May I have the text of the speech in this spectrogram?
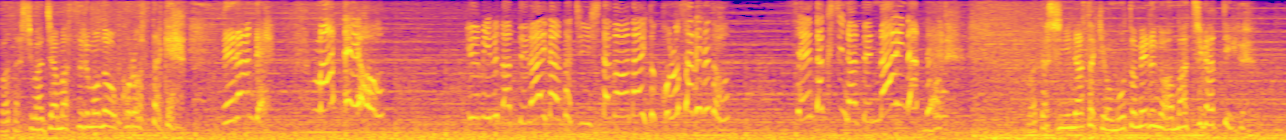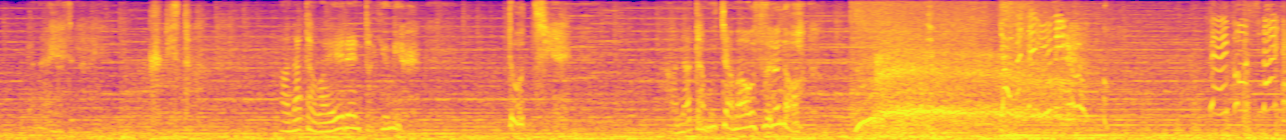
私は邪魔する者を殺すだけ。選んで待ってよ！ユミルだってライダーたちに従わないと殺されるの！選択肢なんてないんだって！私に情けを求めるのは間違っている。必ずクリスタあなたはエレンとユミル。どっちあなたも邪魔をするの！やめてユミル！抵抗しないで！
